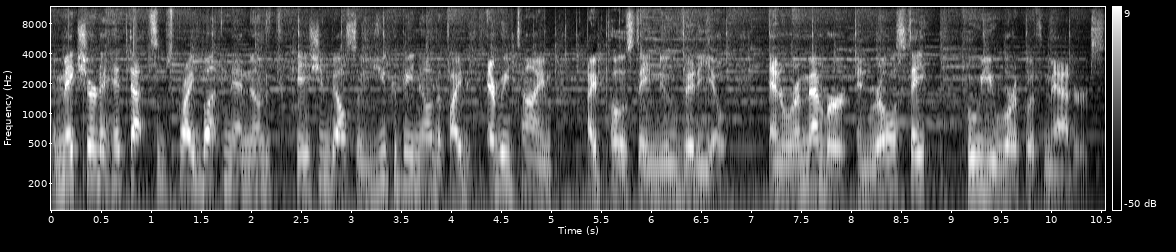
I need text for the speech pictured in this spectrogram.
And make sure to hit that subscribe button and notification bell so you can be notified every time I post a new video. And remember, in real estate, who you work with matters.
